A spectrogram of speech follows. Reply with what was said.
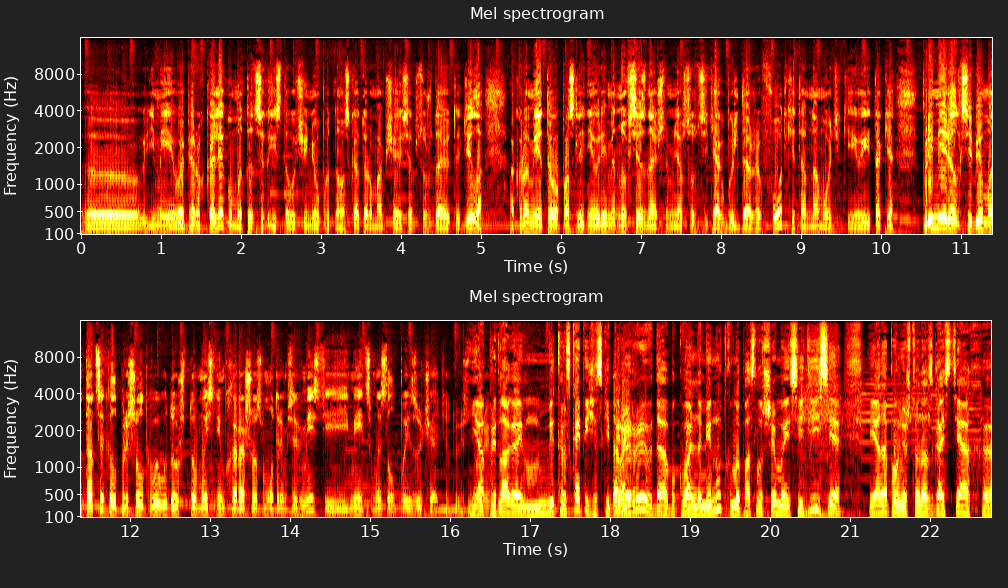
э, имею, во-первых, коллегу мотоциклиста очень опытного, с которым общаюсь, обсуждаю это дело. А кроме этого, последнее время, ну, все знают, что у меня в соцсетях были даже фотки там на мотике. И, и так я примерил к себе мотоцикл, пришел к выводу, что мы с ним хорошо смотримся вместе и имеет смысл поизучать эту историю. Я предлагаю микроскопический Давай. перерыв, да, буквально минутку. Мы послушаем ACDC. Я напомню, что у нас в гостях э,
